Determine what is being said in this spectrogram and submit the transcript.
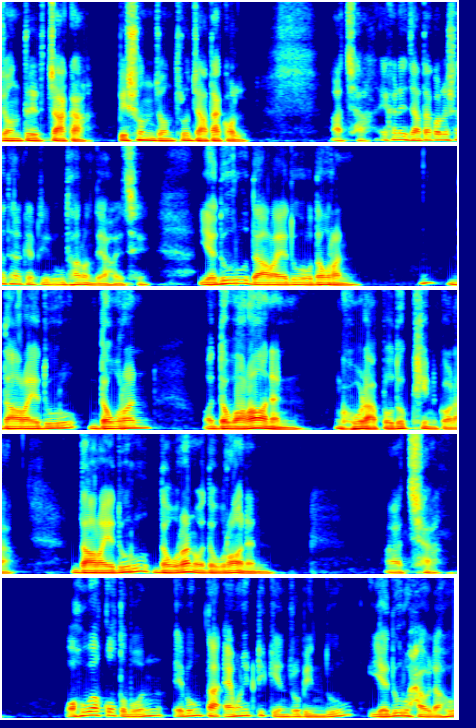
যন্ত্রের চাকা পেশন যন্ত্র জাতাকল। আচ্ছা এখানে জাতাকলের সাথে আর একটি উদাহরণ দেওয়া হয়েছে। ইয়াদুরু দারা ইয়াদুরু দৌরান দারা ইয়াদুরু দৌরান দৌরানান ঘোড়া প্রদক্ষিণ করা। দুরু দৌরান ও দৌরানান আচ্ছা অহুয়া কতবন এবং তা এমন একটি কেন্দ্রবিন্দু ইয়েদুর হাউলাহু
